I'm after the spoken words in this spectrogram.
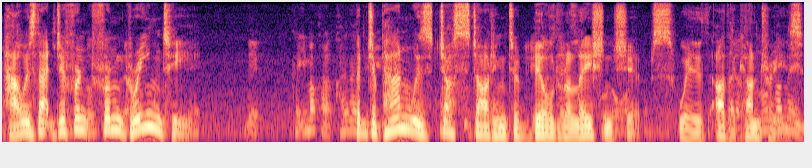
how is that different from green tea? But Japan was just starting to build relationships with other countries.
